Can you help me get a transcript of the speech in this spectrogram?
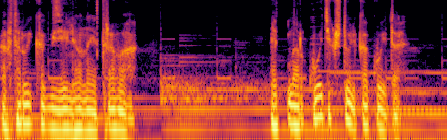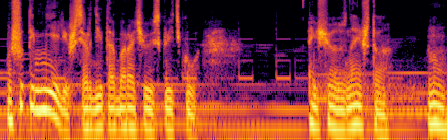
а второй как зеленая трава. «Это наркотик, что ли, какой-то?» «Ну что ты мелешь?» — сердито оборачиваюсь к Витьку. А еще знаешь что? Ну,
